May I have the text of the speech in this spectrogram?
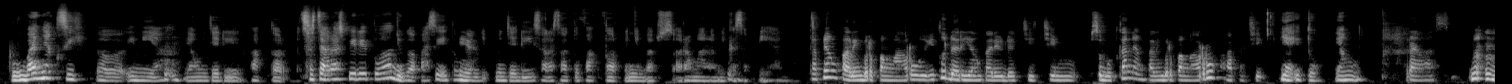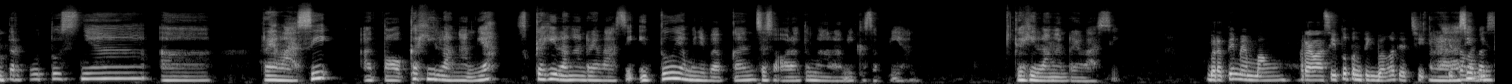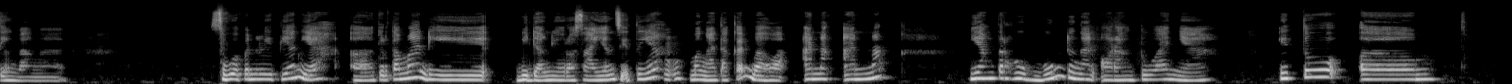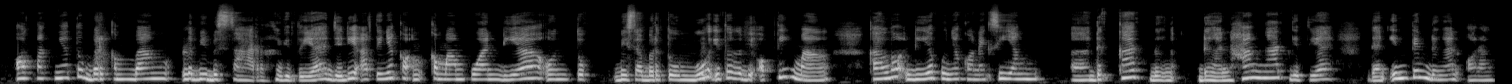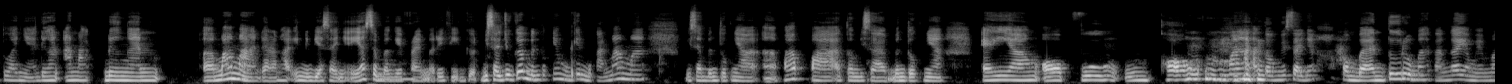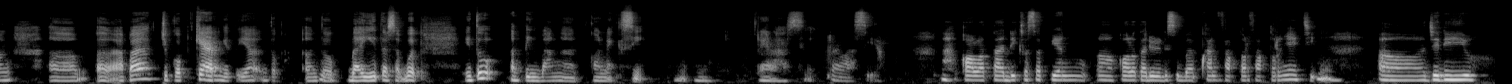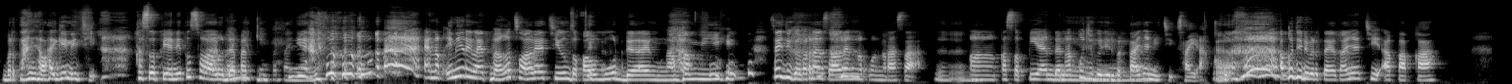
banyak sih eh, ini ya yang menjadi faktor. Secara spiritual juga pasti itu Iya. menj- menjadi salah satu faktor penyebab seseorang mengalami kesepian. Tapi yang paling berpengaruh itu dari yang tadi udah Cicim sebutkan yang paling berpengaruh apa, Ci? Ya itu yang Relasi. terputusnya eh, relasi atau kehilangan ya. Kehilangan relasi itu yang menyebabkan seseorang itu mengalami kesepian. Kehilangan relasi. Berarti memang relasi itu penting banget ya, Ci. Kita Relasi bisa- penting banget. Sebuah penelitian ya, eh, terutama di bidang neuroscience itu ya, Mm-mm. mengatakan bahwa anak-anak yang terhubung dengan orang tuanya itu em, otaknya tuh berkembang lebih besar gitu ya. Jadi artinya ke- kemampuan dia untuk bisa bertumbuh itu lebih optimal kalau dia punya koneksi yang eh, dekat dengan dengan hangat gitu ya dan intim dengan orang tuanya, dengan anak dengan eh, mama dalam hal ini biasanya ya sebagai Hmm. primary figure. Bisa juga bentuknya mungkin bukan mama, bisa bentuknya eh, papa atau bisa bentuknya eyang, opung, engkong, emak atau misalnya pembantu rumah tangga yang memang eh, eh, apa cukup care gitu ya untuk untuk bayi tersebut. Itu penting banget koneksi. Relasi. relasi ya. Nah, kalau tadi kesepian, eh, kalau tadi udah disebabkan faktor-faktornya, Ci. Hmm. eh, jadi bertanya lagi nih, Ci. Kesepian itu selalu Banyak dapat nih pertanyaannya. Enak ini relate banget soalnya Ci untuk kaum muda yang mengalami. Saya juga pernah soalnya nge- ngerasa eh, kesepian dan aku Iya, juga iya, jadi bertanya nih Ci, saya aku. aku jadi bertanya-tanya Ci, apakah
